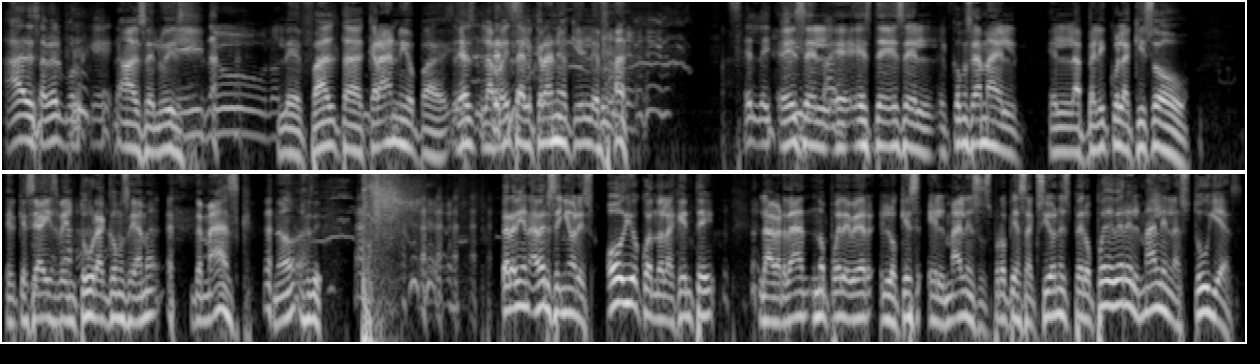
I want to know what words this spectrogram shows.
ha de saber por qué. No, ese Luis. Sí, tú, no- Le falta cráneo para la rodita del cráneo aquí le falta. Se le Es el eh, este es el, el- ¿cómo se llama el, el- la película que hizo el que sea Ace Ventura, ¿cómo se llama? The Mask, ¿no? Pero bien, a ver, señores, odio cuando la gente, la verdad, no puede ver lo que es el mal en sus propias acciones, pero puede ver el mal en las tuyas.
